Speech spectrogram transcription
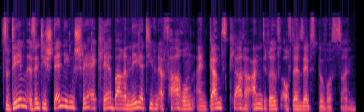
Zudem sind die ständigen, schwer erklärbaren negativen Erfahrungen ein ganz klarer Angriff auf dein Selbstbewusstsein.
